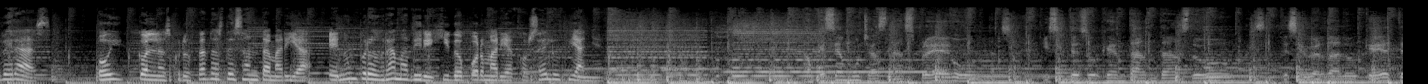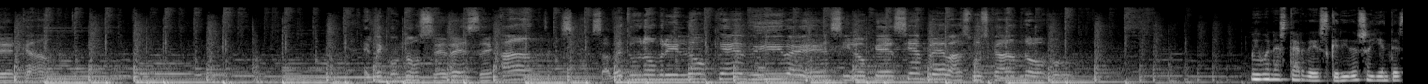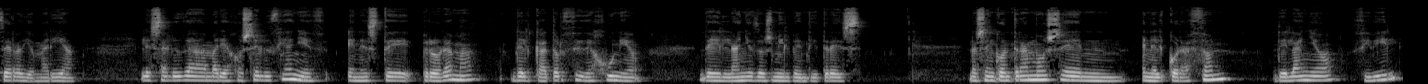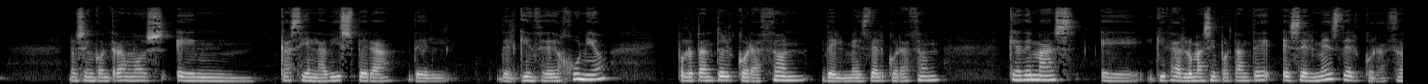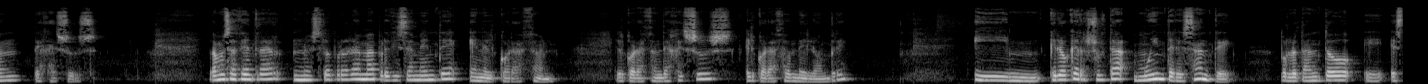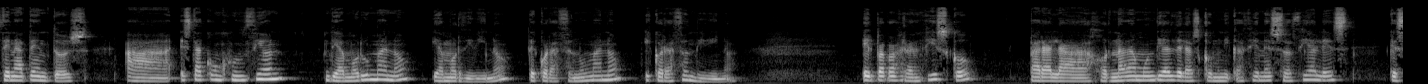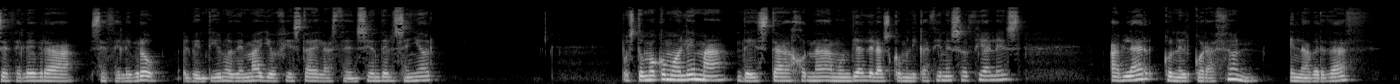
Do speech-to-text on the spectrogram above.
y verás. Hoy con las Cruzadas de Santa María en un programa dirigido por María José Luciáñez. Aunque sean muchas las preguntas y si te surgen tantas dudas, decir verdad lo que te canto. Él te conoce desde antes, sabe tu nombre y lo que vives y lo que siempre vas buscando. Muy buenas tardes, queridos oyentes de Radio María. Les saluda María José Luciáñez en este programa del 14 de junio del año 2023. Nos encontramos en, el corazón del año civil, nos encontramos en, casi en la víspera del del 15 de junio, por lo tanto el corazón del mes del corazón, que además, eh, y quizás lo más importante, es el mes del corazón de Jesús. Vamos a centrar nuestro programa precisamente en el corazón, el corazón de Jesús, el corazón del hombre. Y creo que resulta muy interesante, por lo tanto, eh, estén atentos a esta conjunción de amor humano y amor divino, de corazón humano y corazón divino. El Papa Francisco, para la Jornada Mundial de las Comunicaciones Sociales, que se, celebra, se celebró el 21 de mayo, fiesta de la Ascensión del Señor, pues tomó como lema de esta Jornada Mundial de las Comunicaciones Sociales hablar con el corazón, en la verdad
